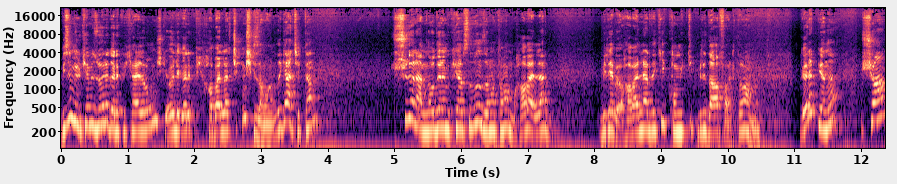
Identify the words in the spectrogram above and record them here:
Bizim ülkemizde öyle garip hikayeler olmuş ki, öyle garip haberler çıkmış ki zamanında. Gerçekten şu dönemle o dönemi kıyasladığın zaman tamam mı? Haberler bile böyle. Haberlerdeki komiklik biri daha farklı tamam mı? Garip yanı şu an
